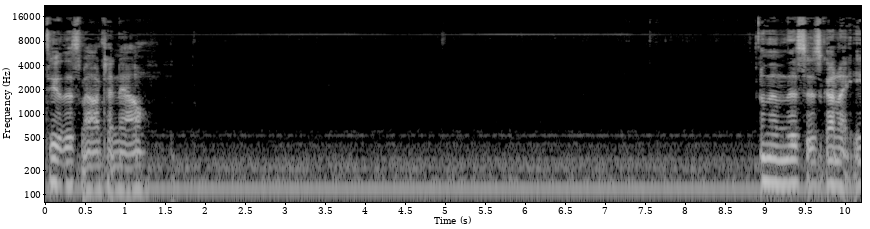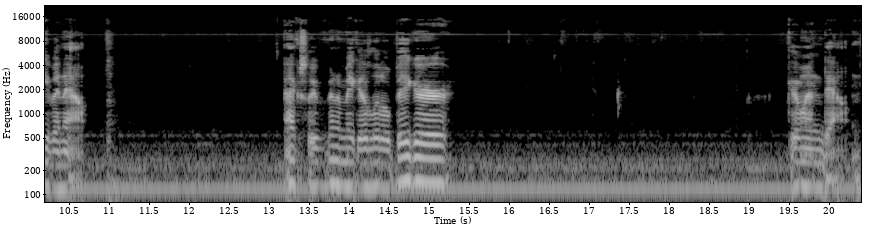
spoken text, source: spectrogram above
do this mountain now. And then this is going to even out. Actually, we're going to make it a little bigger. Going down.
